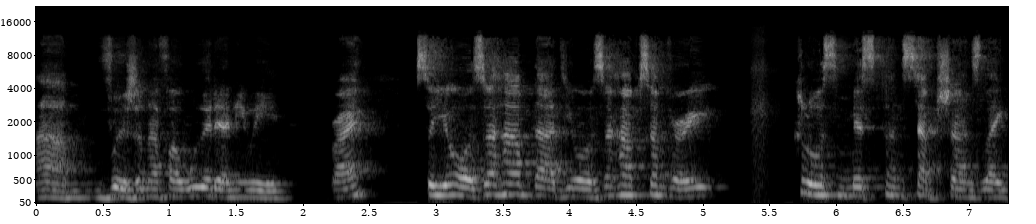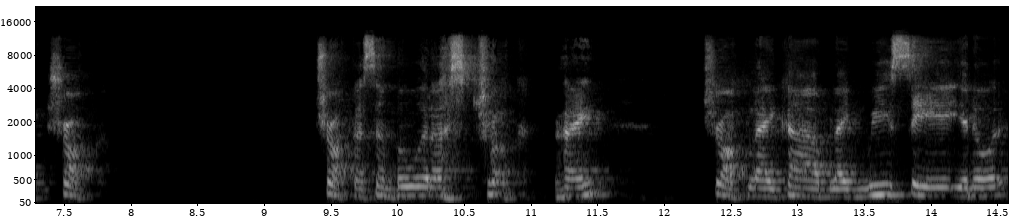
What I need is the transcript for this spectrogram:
um, version of a word anyway, right? So you also have that. You also have some very close misconceptions like truck. Truck, a simple word as truck, right? Truck, like um, like we say, you know,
